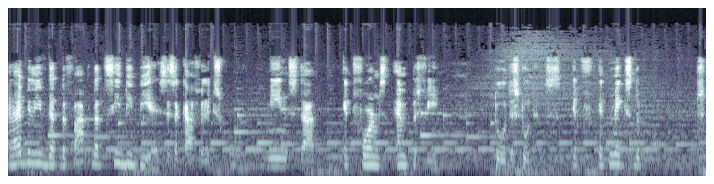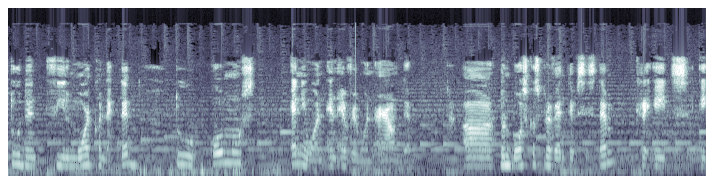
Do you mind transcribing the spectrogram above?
And I believe that the fact that CDBS is a Catholic school means that it forms empathy to the students. It, it makes the student feel more connected to almost anyone and everyone around them. Uh, Don Bosco's preventive system creates a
